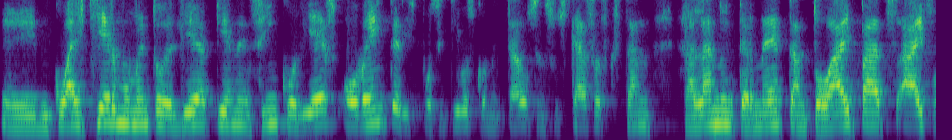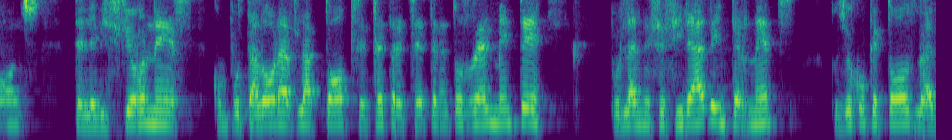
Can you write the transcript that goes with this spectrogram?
en cualquier momento del día tienen 5, 10 o 20 dispositivos conectados en sus casas que están jalando internet, tanto iPads, iPhones, televisiones, computadoras, laptops, etcétera, etcétera. Entonces, realmente, pues la necesidad de internet, pues yo creo que todos la,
